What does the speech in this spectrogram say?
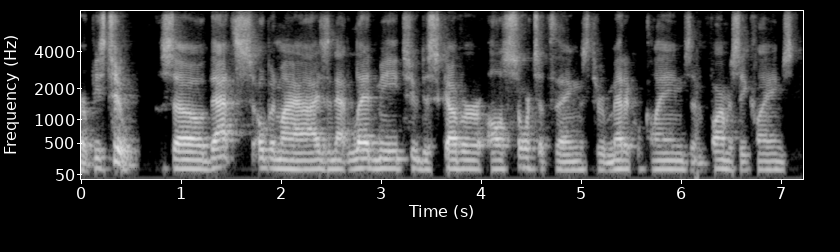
herpes 2. So that's opened my eyes, and that led me to discover all sorts of things through medical claims and pharmacy claims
